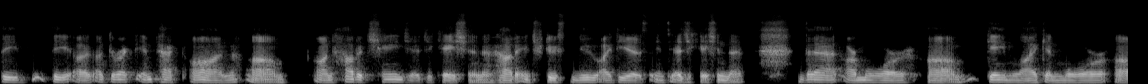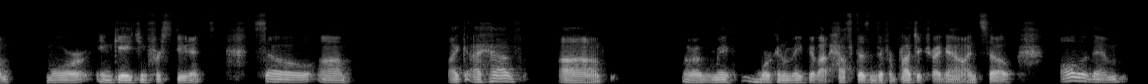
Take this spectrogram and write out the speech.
the the uh, a direct impact on um, on how to change education and how to introduce new ideas into education that that are more um, game-like and more um, more engaging for students. So, um, like I have, um, working on maybe about half a dozen different projects right now, and so all of them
